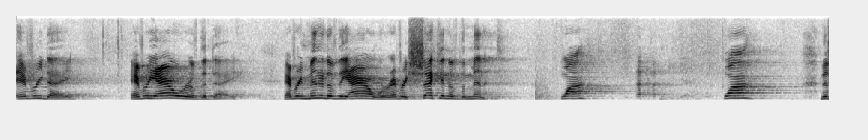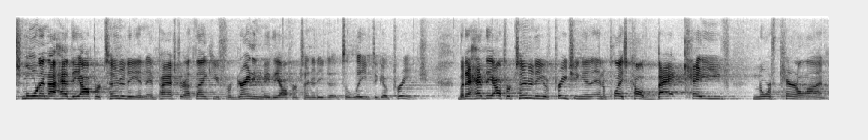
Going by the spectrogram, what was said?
every day, every hour of the day, every minute of the hour, every second of the minute. Why? Why? This morning I had the opportunity, and, and, Pastor, I thank you for granting me the opportunity to, to leave to go preach. But I had the opportunity of preaching in, in, a place called Bat Cave, North Carolina.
